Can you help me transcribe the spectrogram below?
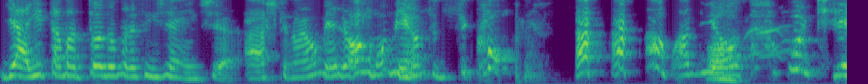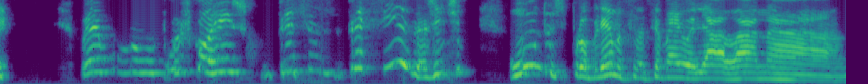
e aí estava todo, eu falei assim, gente, acho que não é o melhor momento de se comprar um avião, oh. porque os Correios precisa, precisa. A gente, um dos problemas, se você vai olhar lá na,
